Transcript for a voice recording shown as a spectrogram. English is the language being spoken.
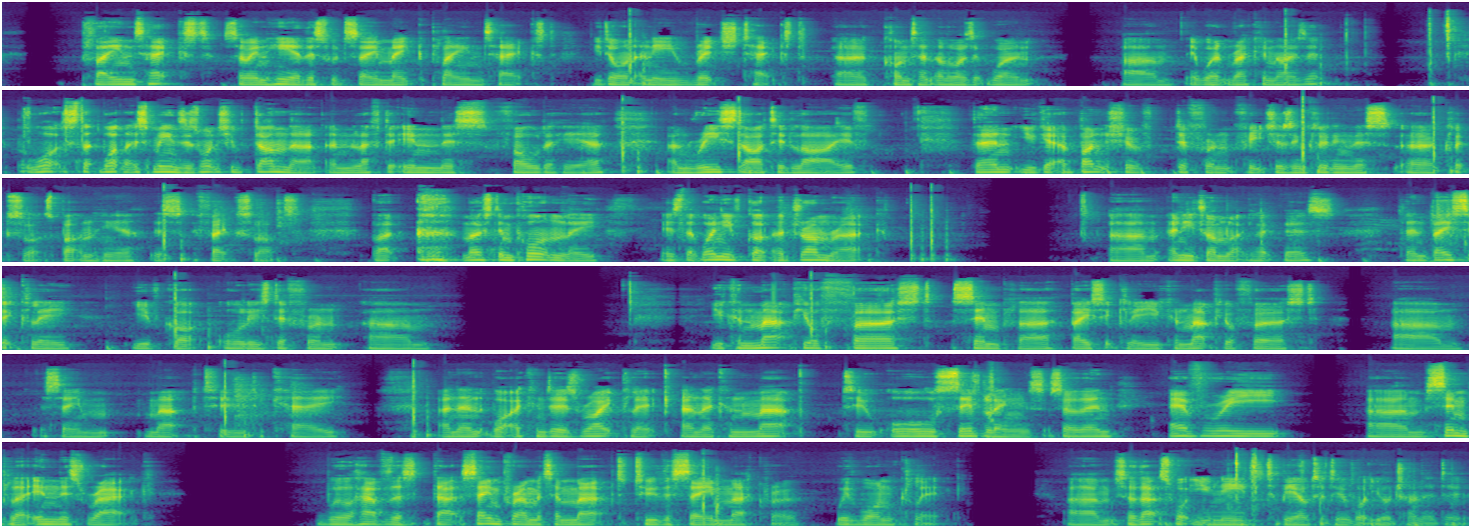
plain text. So in here, this would say make plain text. You don't want any rich text uh, content, otherwise it won't um, it won't recognize it. But what's that, what this means is once you've done that and left it in this folder here and restarted live, then you get a bunch of different features, including this uh, clip slots button here, this effect slots. But most importantly is that when you've got a drum rack, um, any drum rack like this, then basically you've got all these different um, you can map your first simpler basically. You can map your first um, say map to decay. And then what I can do is right click and I can map to all siblings. So then every um, simpler in this rack will have this that same parameter mapped to the same macro with one click. Um, so that's what you need to be able to do what you're trying to do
